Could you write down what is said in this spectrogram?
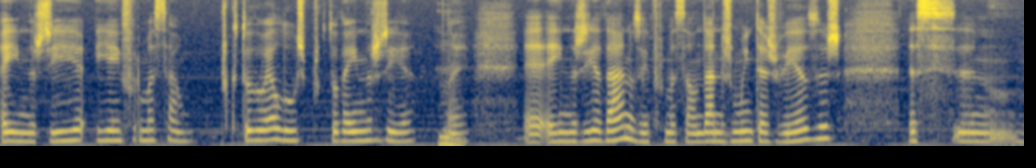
a energia e a informação. Porque tudo é luz, porque tudo é energia. Hum. Não é? A, a energia dá-nos, a informação dá-nos muitas vezes hum,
